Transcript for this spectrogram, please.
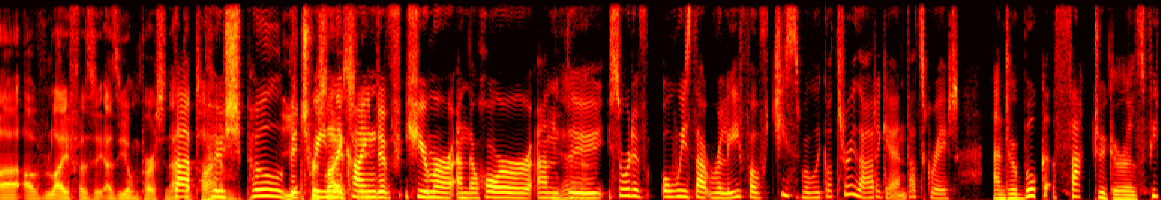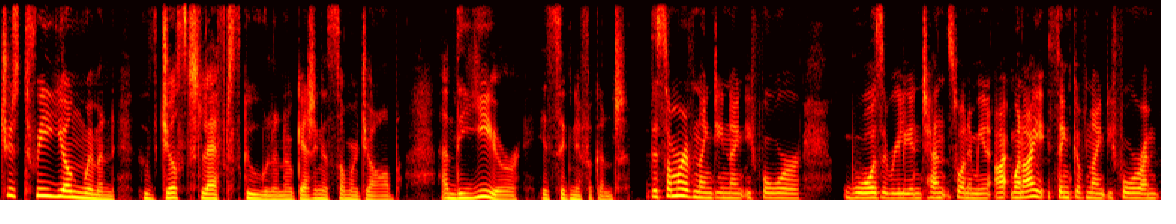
uh, of life as a, as a young person at that the time. push pull between precisely. the kind of humor and the horror and the sort of always that relief of Jesus, well, we got through that again? That's great. And her book Factory Girls features three young women who've just left school and are getting a summer job. And the year is significant. The summer of 1994 was a really intense one. I mean, I, when I think of 94, I'm,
